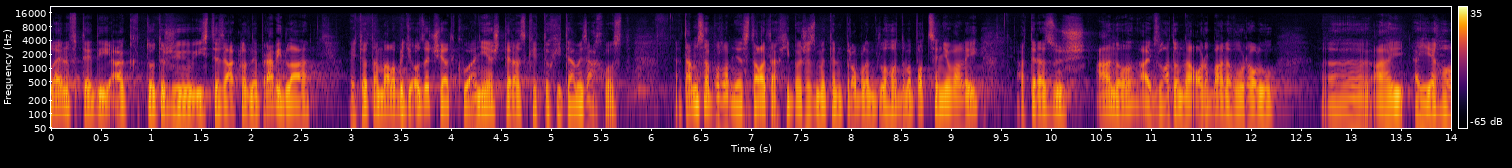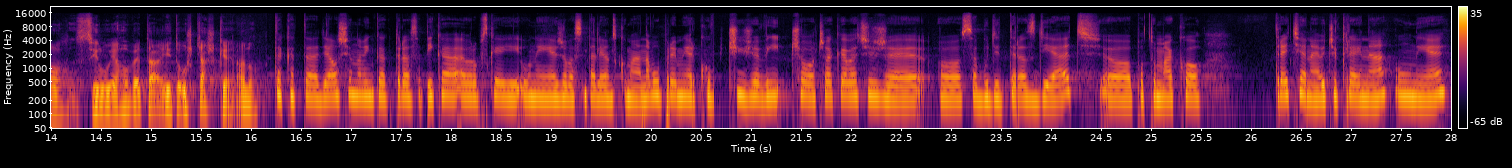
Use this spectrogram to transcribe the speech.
len vtedy, ak dodržujú isté základné pravidlá, veď to tam malo byť od začiatku a nie až teraz, keď to chytáme za chvost. A tam sa podľa mňa stala tá chyba, že sme ten problém dlhodobo podceňovali a teraz už áno, aj vzhľadom na Orbánovú rolu a jeho silu, jeho veta, je to už ťažké, áno. Taká tá ďalšia novinka, ktorá sa týka Európskej únie, je, že vlastne Taliansko má novú premiérku. Čiže vy čo očakávate, že sa bude teraz diať potom ako tretia najväčšia krajina únie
